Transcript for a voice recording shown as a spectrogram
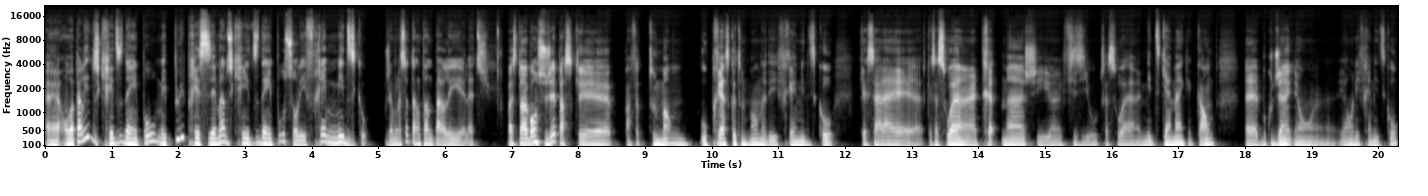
Euh, on va parler du crédit d'impôt, mais plus précisément du crédit d'impôt sur les frais médicaux. J'aimerais ça t'entendre parler euh, là-dessus. Ben, c'est un bon sujet parce que, en fait, tout le monde, ou presque tout le monde, a des frais médicaux, que ça, que ce soit un traitement chez un physio, que ce soit un médicament qui compte. beaucoup de gens ont, ils ont les frais médicaux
